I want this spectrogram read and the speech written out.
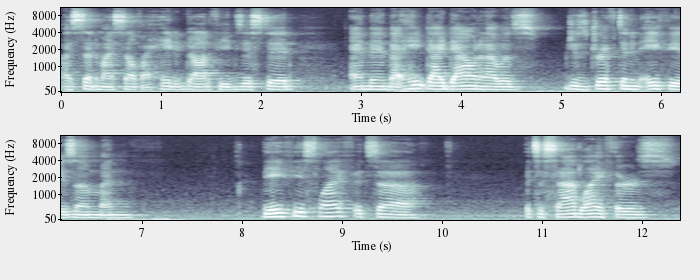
I said to myself, I hated God if He existed. And then that hate died down, and I was just drifting in atheism and the atheist life it's a it's a sad life. There's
